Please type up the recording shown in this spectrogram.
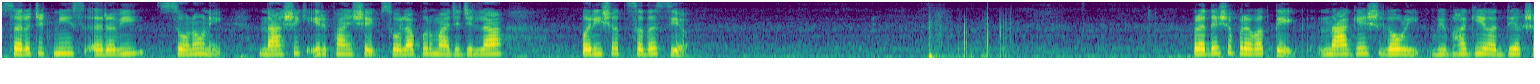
सरचिटणीस रवी सोनवणे नाशिक इरफान शेख सोलापूर माजी जिल्हा परिषद सदस्य. प्रदेश प्रवक्ते नागेश गवळी विभागीय अध्यक्ष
